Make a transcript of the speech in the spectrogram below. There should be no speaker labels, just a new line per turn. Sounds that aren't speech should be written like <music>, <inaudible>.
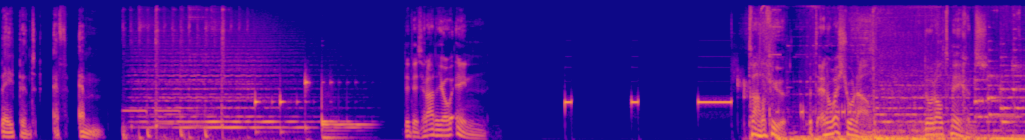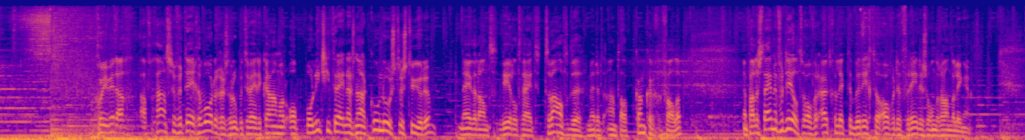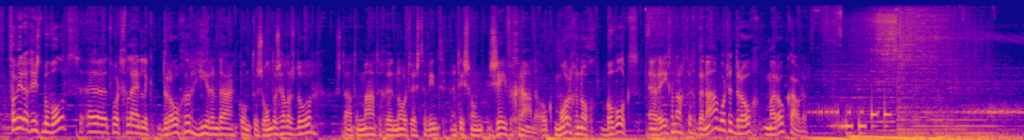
www.fm.
Dit is Radio 1. 12 uur, het NOS-journaal. Door Alt Megens.
Goedemiddag. Afghaanse vertegenwoordigers roepen Tweede Kamer op politietrainers naar Kunduz te sturen. Nederland wereldwijd twaalfde met het aantal kankergevallen. En Palestijnen verdeeld over uitgelekte berichten over de vredesonderhandelingen. Vanmiddag is het bewolkt. Uh, het wordt geleidelijk droger. Hier en daar komt de zon er zelfs door. Er staat een matige noordwestenwind en het is zo'n 7 graden. Ook morgen nog bewolkt en regenachtig. Daarna wordt het droog, maar ook kouder.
